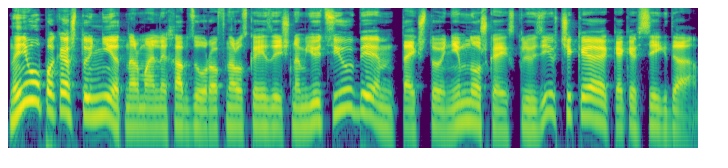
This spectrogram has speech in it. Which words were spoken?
На него пока что нет нормальных обзоров на русскоязычном YouTube, так что немножко эксклюзивчика, как и всегда.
